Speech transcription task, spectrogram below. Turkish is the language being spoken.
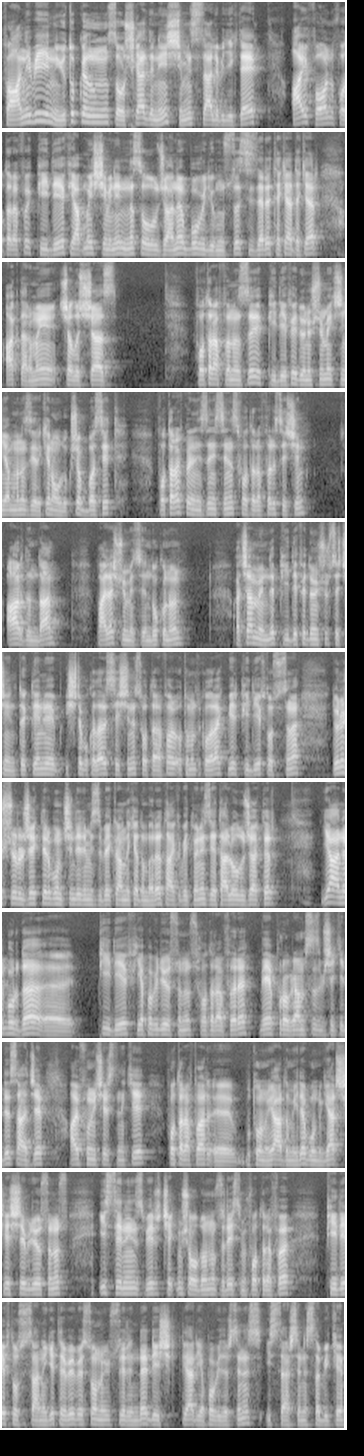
Fani Bey'in YouTube kanalımıza hoş geldiniz. Şimdi sizlerle birlikte iPhone fotoğrafı PDF yapma işleminin nasıl olacağını bu videomuzda sizlere teker teker aktarmaya çalışacağız. Fotoğraflarınızı PDF'e dönüştürmek için yapmanız gereken oldukça basit. Fotoğraf kalenizden istediğiniz fotoğrafları seçin. Ardından paylaş düğmesine dokunun. Açan menüde PDF'e dönüştür seçeneğini tıklayın ve işte bu kadar seçtiğiniz fotoğraflar otomatik olarak bir PDF dosyasına dönüştürülecektir. Bunun için dediğimiz gibi ekrandaki adımları takip etmeniz yeterli olacaktır. Yani burada e, PDF yapabiliyorsunuz fotoğrafları ve programsız bir şekilde sadece iPhone içerisindeki fotoğraflar e, butonu yardımıyla bunu gerçekleştirebiliyorsunuz. İstediğiniz bir çekmiş olduğunuz resmi fotoğrafı PDF dosyası haline getirebilir ve sonra üzerinde değişiklikler yapabilirsiniz. İsterseniz tabii ki.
